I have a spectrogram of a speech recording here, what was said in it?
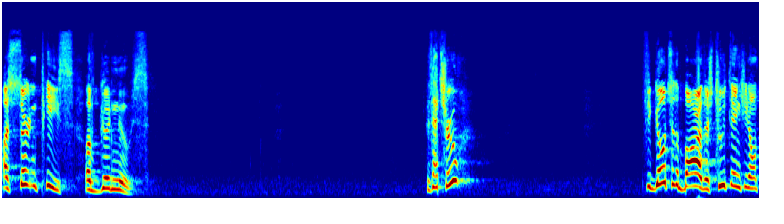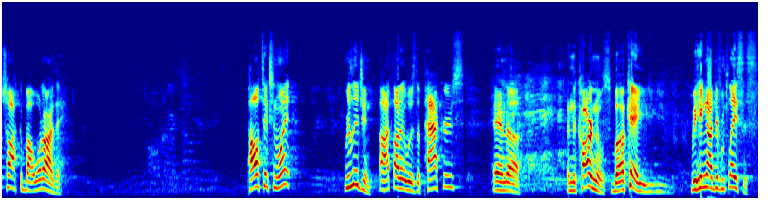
a certain piece of good news. Is that true? If you go to the bar, there's two things you don't talk about. What are they? Politics and what? Religion. Oh, I thought it was the Packers and, uh, and the Cardinals. But okay, we hang out different places.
